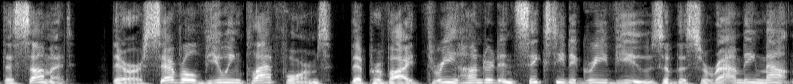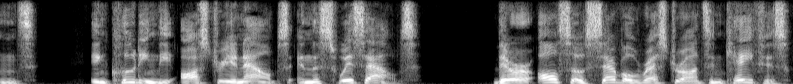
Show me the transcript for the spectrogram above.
the summit, there are several viewing platforms that provide 360 degree views of the surrounding mountains, including the Austrian Alps and the Swiss Alps. There are also several restaurants and cafes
